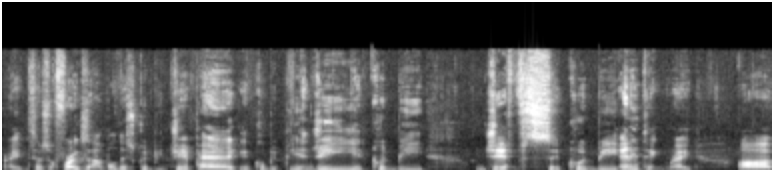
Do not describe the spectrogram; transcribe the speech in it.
right? So, so for example, this could be JPEG, it could be PNG, it could be GIFs, it could be anything, right? Uh,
